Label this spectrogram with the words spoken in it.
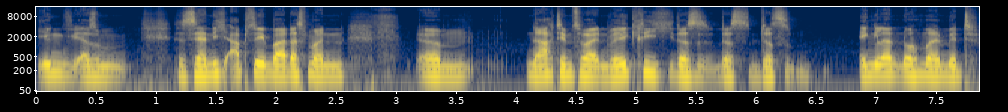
irgendwie, also es ist ja nicht absehbar, dass man ähm, nach dem Zweiten Weltkrieg, dass, dass, dass England nochmal mit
